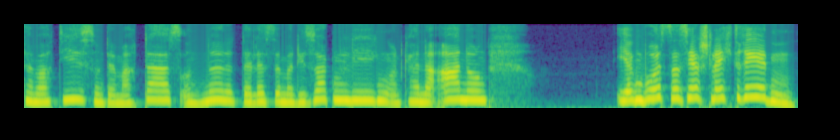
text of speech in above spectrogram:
der macht dies und der macht das und ne, der lässt immer die Socken liegen und keine Ahnung. Irgendwo ist das ja schlecht reden.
